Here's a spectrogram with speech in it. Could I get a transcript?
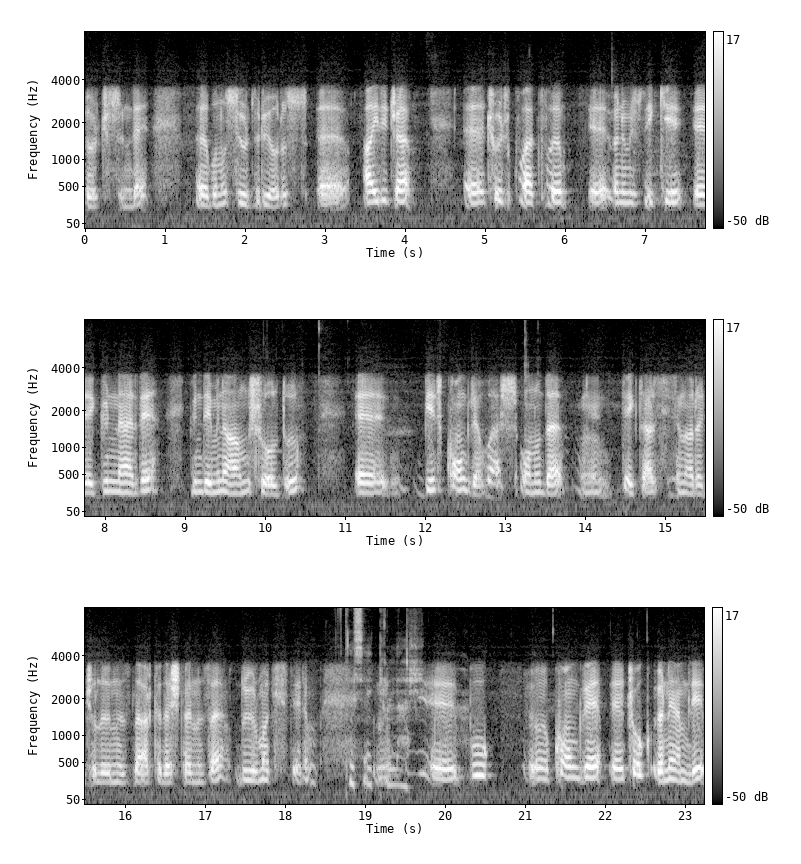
ölçüsünde e, bunu sürdürüyoruz. Ayrıca Çocuk Vakfı önümüzdeki günlerde gündemini almış olduğu e, bir kongre var. Onu da e, tekrar sizin aracılığınızla arkadaşlarınıza duyurmak isterim. Teşekkürler. E, bu e, kongre e, çok önemli.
